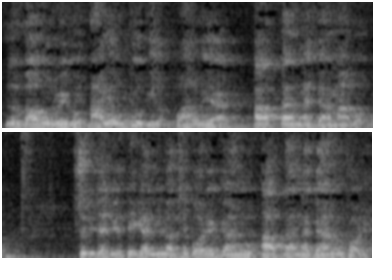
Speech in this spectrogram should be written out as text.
ကုသိုလ်ကောင်းမှုတွေကိုအာယုံပြုပြီးတော့တွားလို့ရအာတဏကမ္မာပေါ့သုတိပြည့်တေကံဤမှာဖြစ်ပေါ်တဲ့ကံကိုအာတဏကံလို့ခေါ်တယ်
